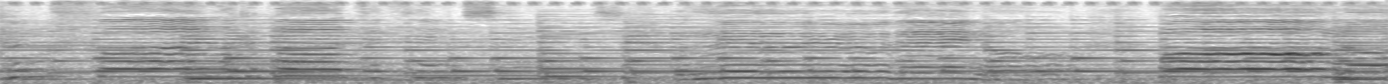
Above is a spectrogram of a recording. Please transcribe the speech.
Confined like a bird that thinks things But little do they know. Oh no.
